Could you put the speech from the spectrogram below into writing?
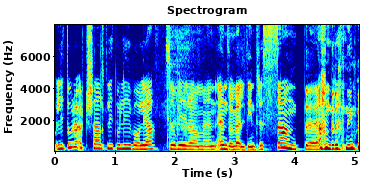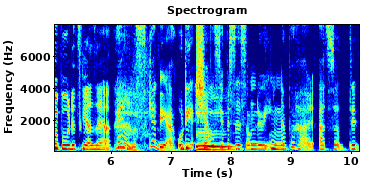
lite örtsalt, lite olivolja så blir de en, ändå en väldigt intressant eh, anrättning på bordet skulle jag säga. älskar det. Och det känns mm. ju precis som du är inne på här. Alltså det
